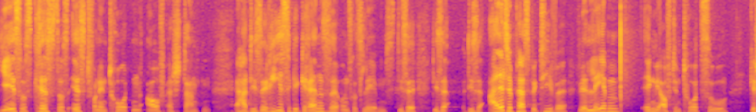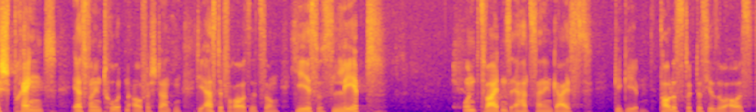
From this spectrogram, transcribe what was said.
Jesus Christus ist von den Toten auferstanden. Er hat diese riesige Grenze unseres Lebens, diese, diese, diese alte Perspektive, wir leben irgendwie auf den Tod zu, gesprengt. Er ist von den Toten auferstanden. Die erste Voraussetzung, Jesus lebt. Und zweitens, er hat seinen Geist gegeben. Paulus drückt das hier so aus,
